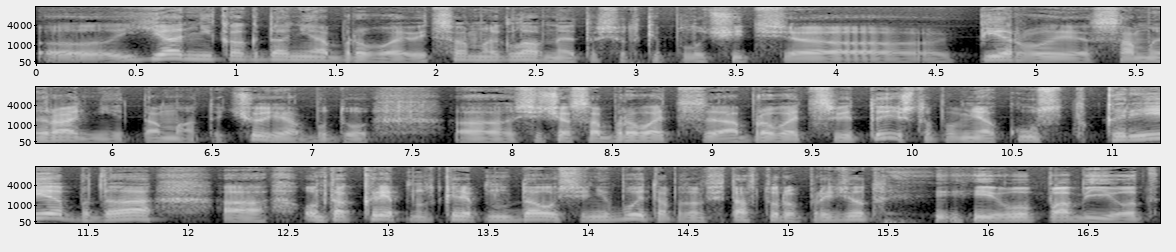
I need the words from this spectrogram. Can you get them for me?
э, я никогда не обрываю. Ведь самое главное это все-таки получить э, первые, самые ранние томаты. Что я буду сейчас обрывать, обрывать цветы, чтобы у меня куст креп, да, а он так крепнут, крепнут до осени будет, а потом фитофтора придет и его побьет.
